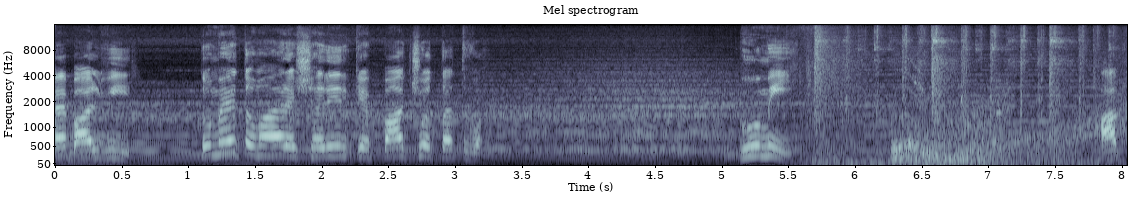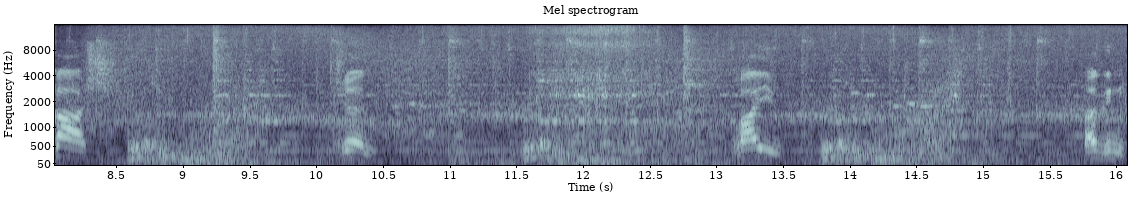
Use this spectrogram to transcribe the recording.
मैं बालवीर, तुम्हें तुम्हारे शरीर के पाँचों तत्व, भूमि, आकाश, जल, वायु, अग्नि,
